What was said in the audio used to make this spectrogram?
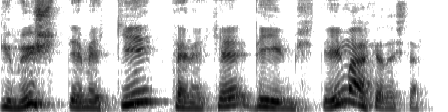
Gümüş demek ki teneke değilmiş değil mi arkadaşlar?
